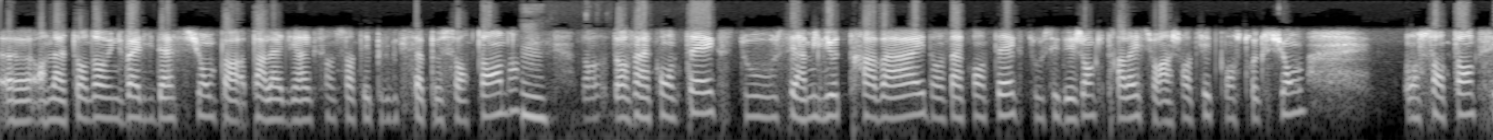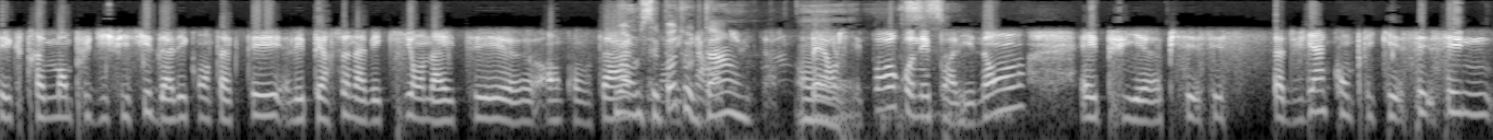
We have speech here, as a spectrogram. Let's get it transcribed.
euh, en attendant une validation par, par, la direction de santé publique, ça peut s'entendre. Mm. Dans, dans, un contexte où c'est un milieu de travail, dans un contexte où c'est des gens qui travaillent sur un chantier de construction, on s'entend que c'est extrêmement plus difficile d'aller contacter les personnes avec qui on a été euh, en contact. on ne sait pas tout le temps. On... Ben, on ne sait pas, on connaît pas les noms. Et puis, euh, puis c'est ça devient compliqué. C'est une,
